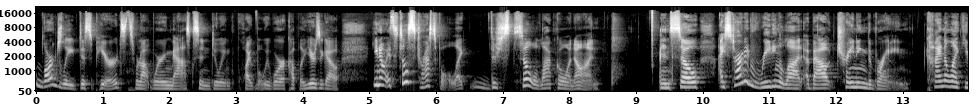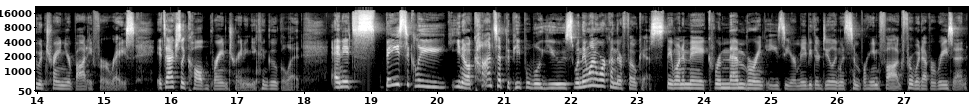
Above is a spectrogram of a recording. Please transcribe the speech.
largely disappeared since we're not wearing masks and doing quite what we were a couple of years ago. You know, it's still stressful. Like there's still a lot going on. And so I started reading a lot about training the brain, kind of like you would train your body for a race. It's actually called brain training. You can Google it. And it's basically, you know, a concept that people will use when they want to work on their focus. They want to make remembering easier. Maybe they're dealing with some brain fog for whatever reason.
